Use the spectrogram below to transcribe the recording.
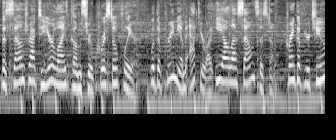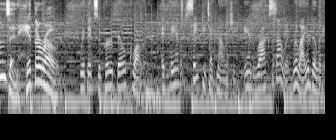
The soundtrack to your life comes through crystal clear with the premium Acura ELS sound system. Crank up your tunes and hit the road. With its superb build quality, advanced safety technology, and rock solid reliability,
